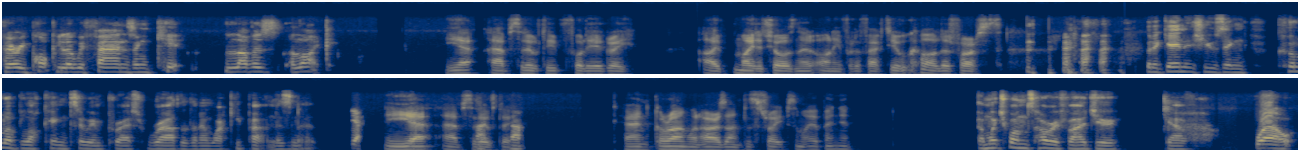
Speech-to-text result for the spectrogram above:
very popular with fans and kit lovers alike. Yeah, absolutely, fully agree. I might have chosen it only for the fact you called it first. But again, it's using colour blocking to impress rather than a wacky pattern, isn't it? Yeah, Yeah, absolutely. that. Can't go wrong with horizontal stripes, in my opinion. And which ones horrified you, Gav? Well,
